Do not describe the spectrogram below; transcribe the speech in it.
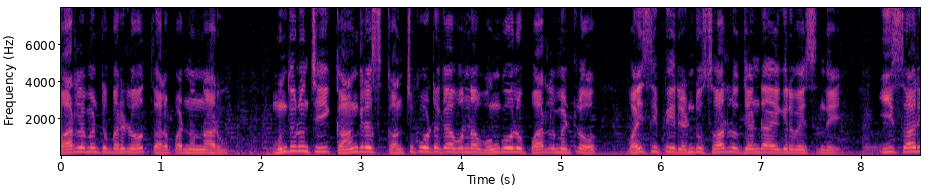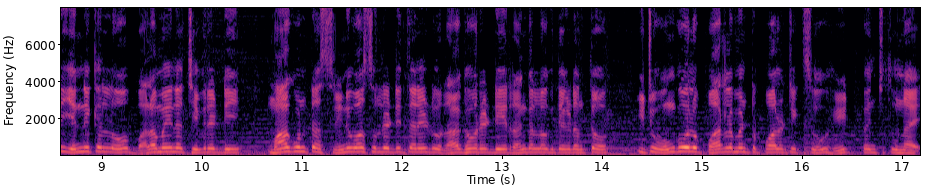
పార్లమెంటు బరిలో తలపడనున్నారు. ముందు నుంచి కాంగ్రెస్ కంచుకోటగా ఉన్న ఒంగోలు పార్లమెంట్లో వైసీపీ రెండుసార్లు జెండా ఎగురవేసింది. ఈసారి ఎన్నికల్లో బలమైన చివిరెడ్డి మాగుంట శ్రీనివాసులరెడ్డి తనయుడు రాఘవరెడ్డి రంగంలోకి దిగడంతో ఇటు ఒంగోలు పార్లమెంటు పాలిటిక్స్ హీట్ పెంచుతున్నాయి.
